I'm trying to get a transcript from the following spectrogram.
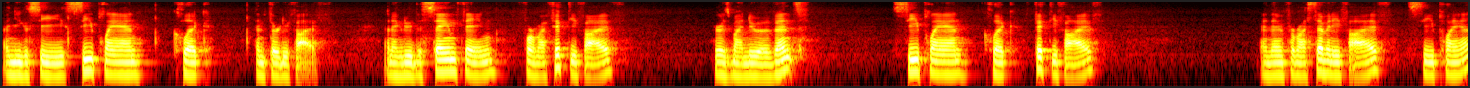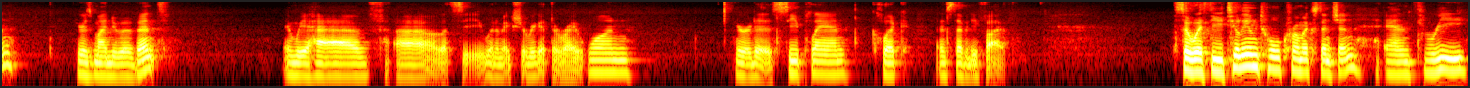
And you can see C plan, click, and 35. And I can do the same thing for my 55 Here's my new event, C plan, click 55. And then for my 75, C plan, here's my new event. And we have, uh, let's see, we want to make sure we get the right one. Here it is, C plan, click, and 75. So with the Tealium Tool Chrome extension and three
